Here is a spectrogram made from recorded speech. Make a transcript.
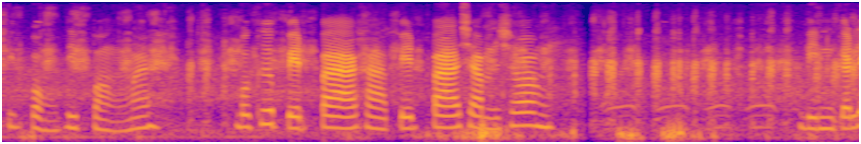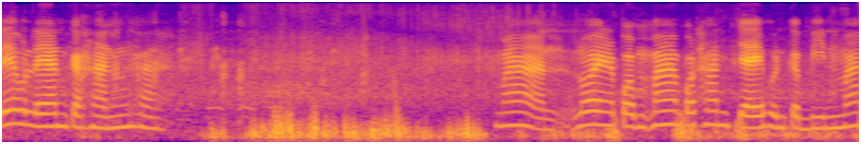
ตีป่องตีป่องมาบ่คือเป็ดปลาค่ะ เป็ดปลาช่ำช่อง บินกระเลี้ยวแลนกระหันค่ะ มาอันร้อยประมาประท่านใจพนกระบินมา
